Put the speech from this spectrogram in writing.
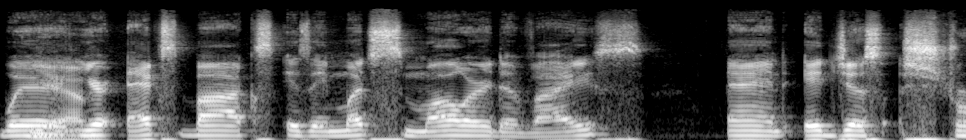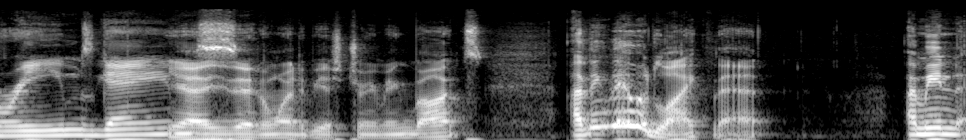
where Yeah. your Xbox is a much smaller device and it just streams games. Yeah, you didn't want it to be a streaming box. I think they would like that. I mean,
